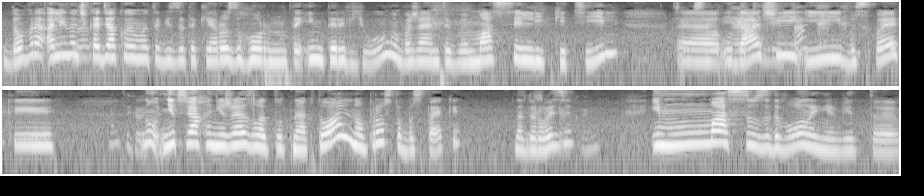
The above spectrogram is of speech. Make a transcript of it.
Добре, Аліночка, дякуємо тобі за таке розгорнуте інтерв'ю. Ми бажаємо тобі маси лікетіль, Це удачі і безпеки. Ну, ні цвяха, ні жезла тут не актуально, просто безпеки на дорозі. І масу задоволення від е,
